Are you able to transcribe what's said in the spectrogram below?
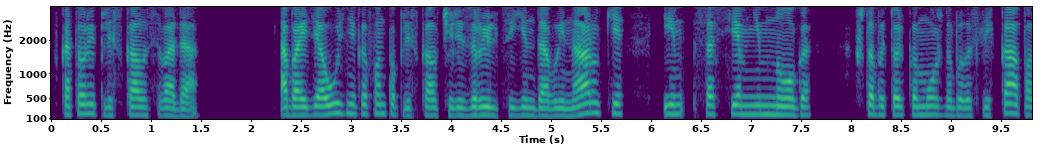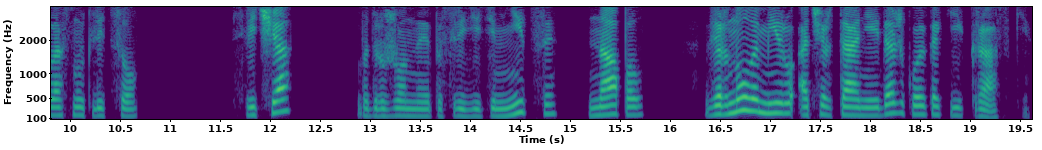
в которой плескалась вода. Обойдя узников, он поплескал через рыльцы яндавы на руки, им совсем немного, чтобы только можно было слегка ополоснуть лицо. Свеча, водруженная посреди темницы, на пол, вернула миру очертания и даже кое-какие краски.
